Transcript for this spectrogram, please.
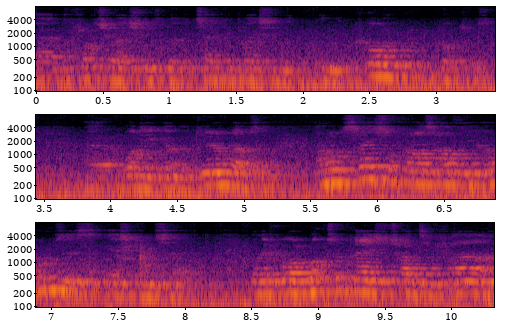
uh, the fluctuations that are taking place in the, in the current budget. Uh, what are you going to do about it? And I would say so far as healthy homes is, is concerned, that if one looks at page 25,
